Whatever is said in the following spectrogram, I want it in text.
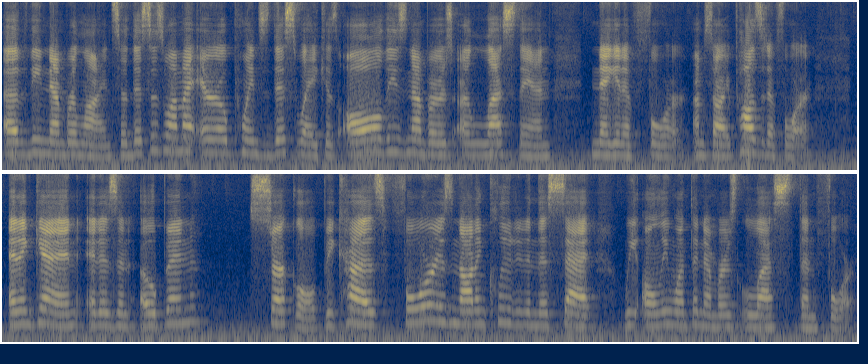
of the number line. So this is why my arrow points this way, because all these numbers are less than negative 4. I'm sorry, positive 4. And again, it is an open circle because 4 is not included in this set. We only want the numbers less than 4.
